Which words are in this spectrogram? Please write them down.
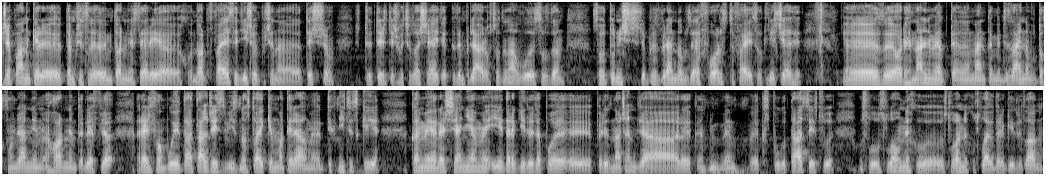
Jeep Anger, е, в тому числі лімітарні серії North Face, дійшов починає 1800 226 egzemplarów. Sotona wóz dan soturniczy przez brandom The Forest Face. Odliczę z oryginalnymi elementami designu, wdохновлянnym горним рельфом будет, а также с видностойким материалами, техническими решениями и дорогие предназначены для эксплуатации ем, ем, условных, е, условных условий, дорогие друзья. Ладно,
